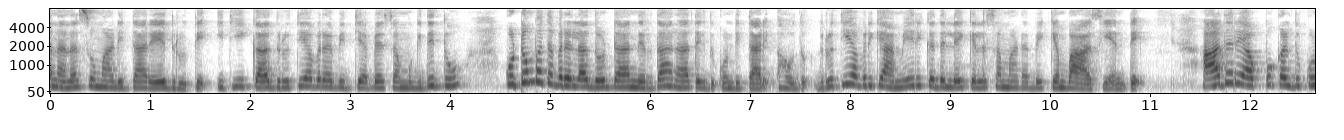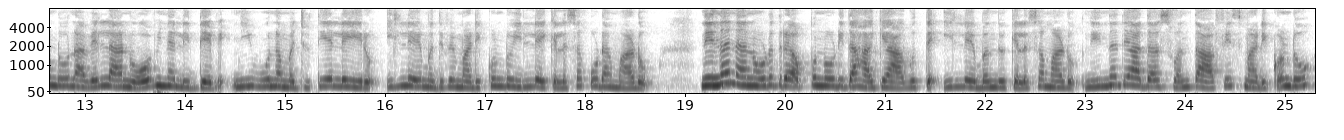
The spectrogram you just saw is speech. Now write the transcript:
ನನಸು ಮಾಡಿದ್ದಾರೆ ಧೃತಿ. ಇದೀಗ ಧೃತಿ ಅವರ ವಿದ್ಯಾಭ್ಯಾಸ ಮುಗಿದಿದ್ದು ಕುಟುಂಬದವರೆಲ್ಲ ದೊಡ್ಡ ನಿರ್ಧಾರ ತೆಗೆದುಕೊಂಡಿದ್ದಾರೆ. ಹೌದು, ಧೃತಿ ಅವರಿಗೆ ಅಮೆರಿಕದಲ್ಲೇ ಕೆಲಸ ಮಾಡಬೇಕೆಂಬ ಆಸೆಯಂತೆ. ಆದರೆ ಅಪ್ಪು ಕಳೆದುಕೊಂಡು ನಾವೆಲ್ಲ ನೋವಿನಲ್ಲಿದ್ದೇವೆ. ನೀವು ನಮ್ಮ ಜೊತೆಯಲ್ಲೇ ಇರು. ಇಲ್ಲೇ ಮದುವೆ ಮಾಡಿಕೊಂಡು ಇಲ್ಲೇ ಕೆಲಸ ಕೂಡ ಮಾಡು. ನಿನ್ನನ್ನು ನೋಡಿದ್ರೆ ಅಪ್ಪು ನೋಡಿದ ಹಾಗೆ ಆಗುತ್ತೆ. ಇಲ್ಲೇ ಬಂದು ಕೆಲಸ ಮಾಡು. ನಿನ್ನದೇ ಆದ ಸ್ವಂತ ಆಫೀಸ್ ಮಾಡಿಕೊಂಡು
